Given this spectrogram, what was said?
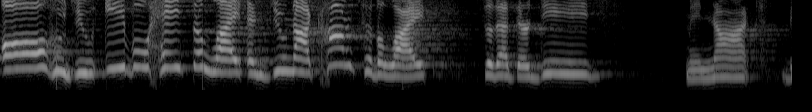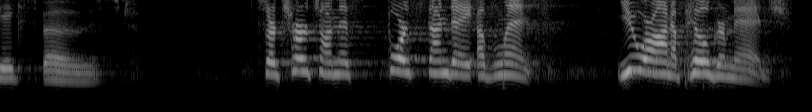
all who do evil hate the light and do not come to the light so that their deeds may not be exposed. So, church, on this fourth Sunday of Lent, you are on a pilgrimage,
